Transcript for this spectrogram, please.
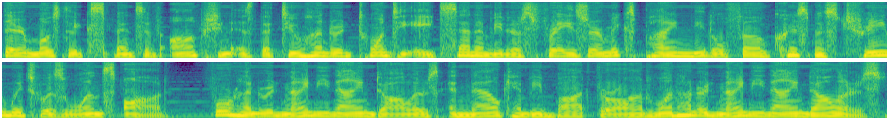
Their most expensive option is the 228cm Fraser Mix Pine Needle Faux Christmas tree which was once odd, $499 and now can be bought for odd $199.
